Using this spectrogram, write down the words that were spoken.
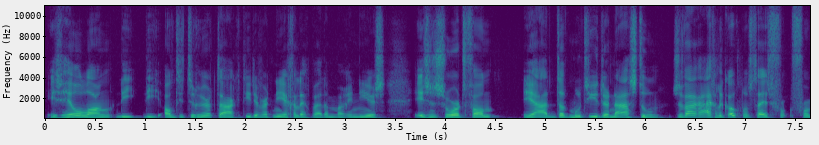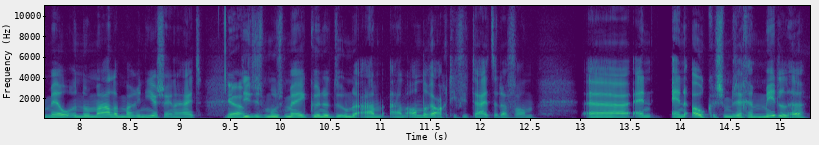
is heel lang die, die antiterreurtaak die er werd neergelegd bij de mariniers, is een soort van, ja, dat moet je ernaast doen. Ze waren eigenlijk ook nog steeds for- formeel een normale marinierseenheid. Ja. Die dus moest mee kunnen doen aan, aan andere activiteiten daarvan. Eh, en, en ook, we zeggen, middelen.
